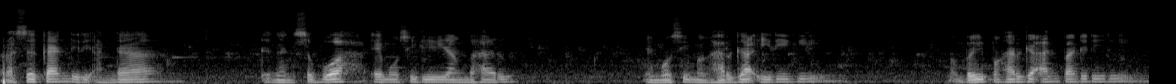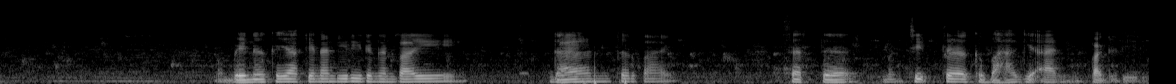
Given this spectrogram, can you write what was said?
rasakan diri anda dengan sebuah emosi diri yang baharu, emosi menghargai diri, memberi penghargaan pada diri, membina keyakinan diri dengan baik dan terbaik, serta mencipta kebahagiaan pada diri.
